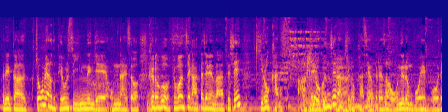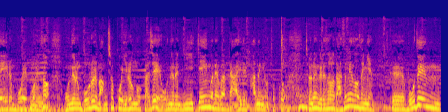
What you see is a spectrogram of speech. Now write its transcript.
그러니까 조금이라도 배울 수 있는 게 없나 해서 그러고 두 번째가 아까 전에 나왔듯이 기록하는. 네, 기록을. 언제나 네. 기록하세요. 그래서 오늘은 뭐 했고 내일은 뭐 했고 해서 오늘은 뭐를 망쳤고 이런 것까지 오늘은 이 게임을 해봤는데 아이들이 반응이 어떻고 저는 그래서 나승민 선생님 그 모든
